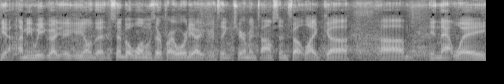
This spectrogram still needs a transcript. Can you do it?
Yeah, I mean, we, I, you know, the Senate Bill 1 was their priority. I, I think Chairman Thompson felt like uh, um, in that way,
